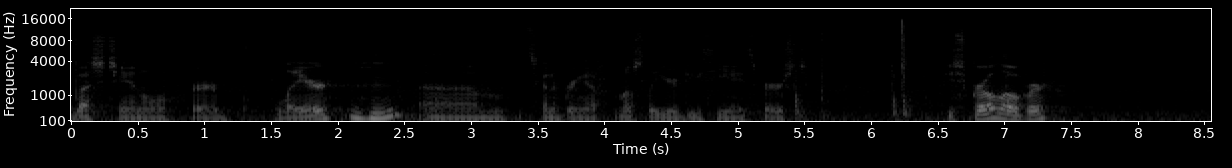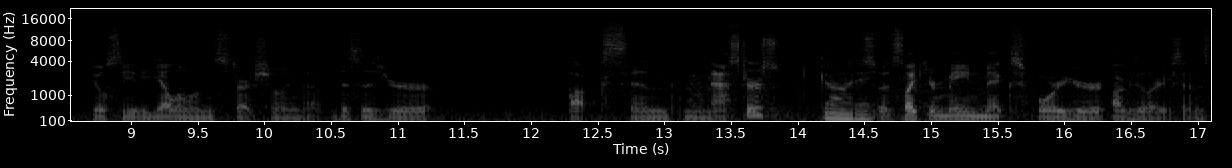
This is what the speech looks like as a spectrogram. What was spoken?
bus channel or layer. Um, it's going to bring up mostly your DCAs first. If you scroll over, you'll see the yellow ones start showing up. This is your aux send masters. Got it. So it's like your main mix for your auxiliary sends.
